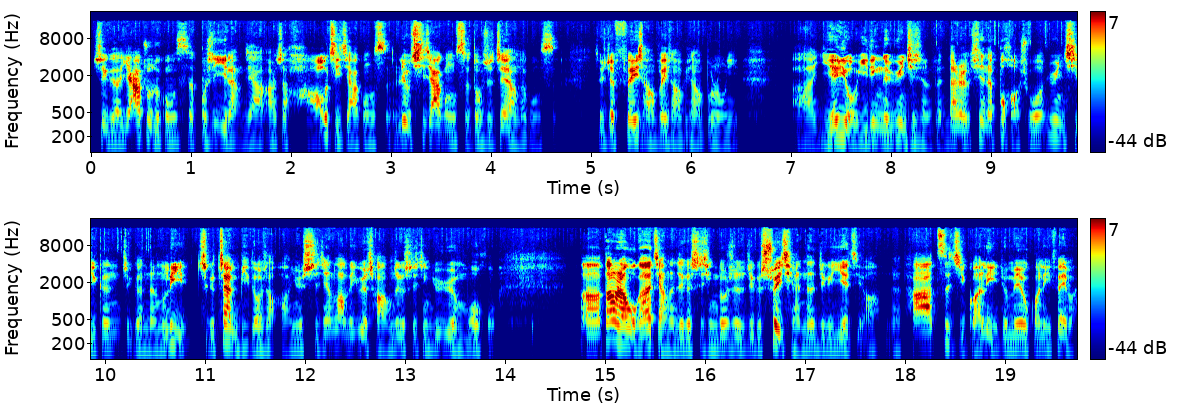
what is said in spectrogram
这个压住的公司不是一两家，而是好几家公司，六七家公司都是这样的公司，所以这非常非常非常不容易啊，也有一定的运气成分，但是现在不好说运气跟这个能力这个占比多少啊，因为时间拉得越长，这个事情就越模糊。呃，当然，我刚才讲的这个事情都是这个税前的这个业绩啊，那他自己管理就没有管理费嘛？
